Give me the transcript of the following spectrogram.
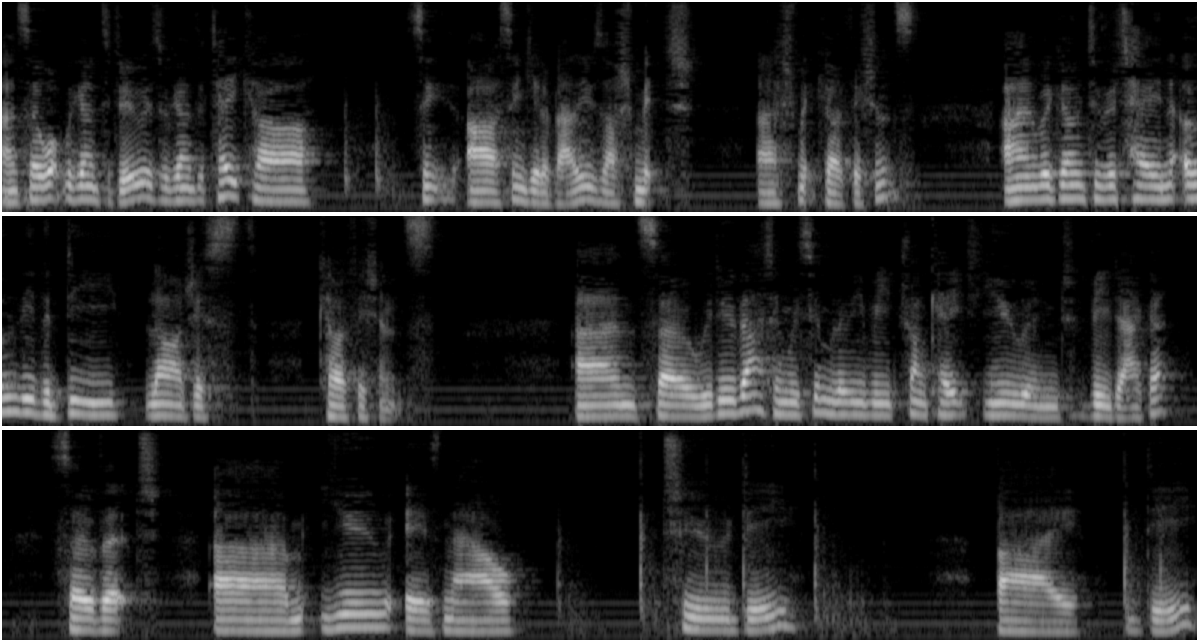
And so what we're going to do is we're going to take our, our singular values, our Schmidt, uh, Schmidt coefficients, and we're going to retain only the D largest coefficients. And so we do that, and we similarly we truncate U and V dagger, so that um, U is now 2D by D.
